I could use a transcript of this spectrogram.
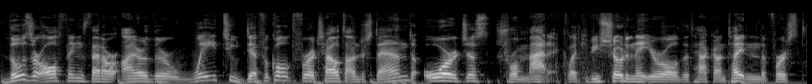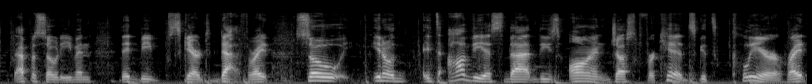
those are all things that are either way too difficult for a child to understand or just traumatic. Like if you showed an eight-year-old Attack on Titan the first episode even they'd be scared to death right? So you know it's obvious that these aren't just for kids. It's clear right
